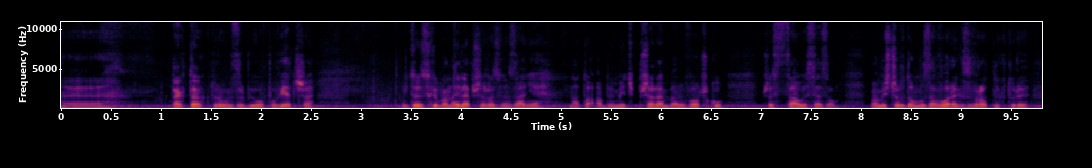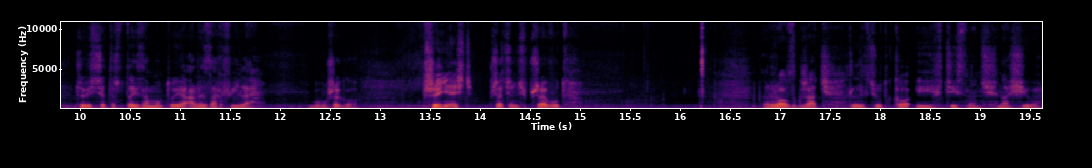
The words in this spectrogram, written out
e, tak, ta, którą zrobiło powietrze. I to jest chyba najlepsze rozwiązanie na to, aby mieć przerębel w oczku przez cały sezon. Mam jeszcze w domu zaworek zwrotny, który oczywiście też tutaj zamontuję, ale za chwilę, bo muszę go przynieść, przeciąć przewód, rozgrzać leciutko i wcisnąć na siłę.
